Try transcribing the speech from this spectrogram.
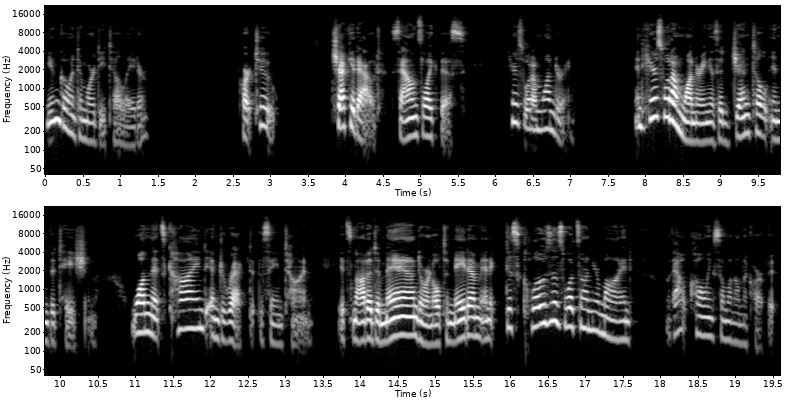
You can go into more detail later. Part two. Check it out. Sounds like this. Here's what I'm wondering. And here's what I'm wondering is a gentle invitation, one that's kind and direct at the same time. It's not a demand or an ultimatum, and it discloses what's on your mind without calling someone on the carpet.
